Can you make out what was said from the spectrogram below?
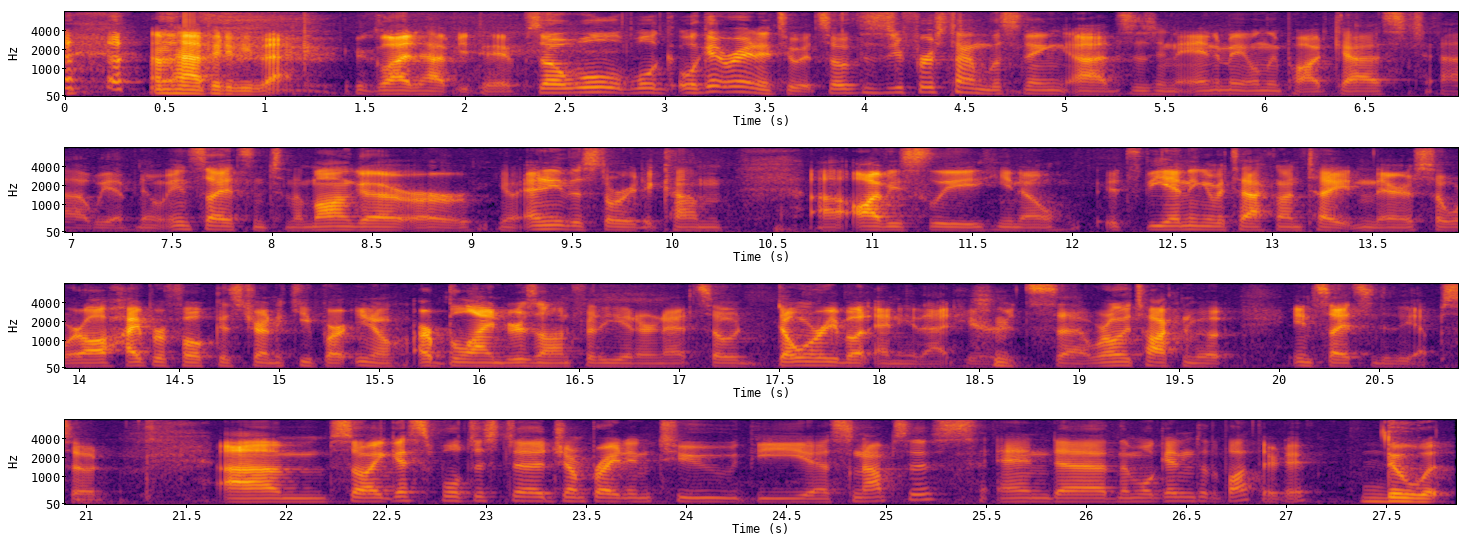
I'm happy to be back. We're glad to have you, Dave. So we'll we'll, we'll get right into it. So if this is your first time listening, uh, this is an anime only podcast. Uh, we have no insights into the manga or you know any of the story to come. Uh, obviously, you know it's the ending of Attack on Titan there, so we're all hyper focused trying to keep our you know our blinders on for the internet. So don't worry about any of that here. it's uh, we're only talking about insights into the episode. Um, so I guess we'll just uh, jump right into the uh, synopsis, and uh, then we'll get into the plot there, Dave. Do it.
